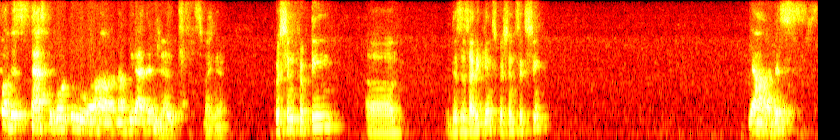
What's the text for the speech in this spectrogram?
For this has to go to uh, Nambirajan. Yeah, it's fine, yeah. Question 15. Uh, this is Hurricanes. Question 16. Yeah, this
